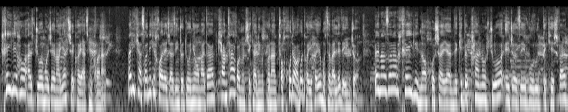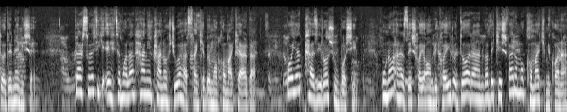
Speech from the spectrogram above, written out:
خیلی ها از جرم و جنایت شکایت می‌کنن. ولی کسانی که خارج از اینجا دنیا آمدن کمتر قانون شکنی می‌کنن تا خود آن های متولد اینجا. به نظرم خیلی ناخوشاینده که به پناهجوها اجازه ورود به کشور داده نمیشه. در صورتی که احتمالا همین پناهجوها هستن که به ما کمک کردن. باید پذیراشون باشیم. اونا ارزش های آمریکایی رو دارن و به کشور ما کمک می‌کنن.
